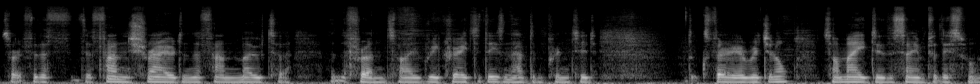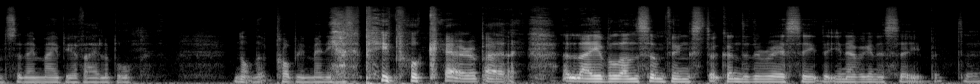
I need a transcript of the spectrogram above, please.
sorry for the the fan shroud and the fan motor at the front. I recreated these and had them printed. Looks very original. So I may do the same for this one. So they may be available not that probably many other people care about a label on something stuck under the rear seat that you're never going to see, but uh,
